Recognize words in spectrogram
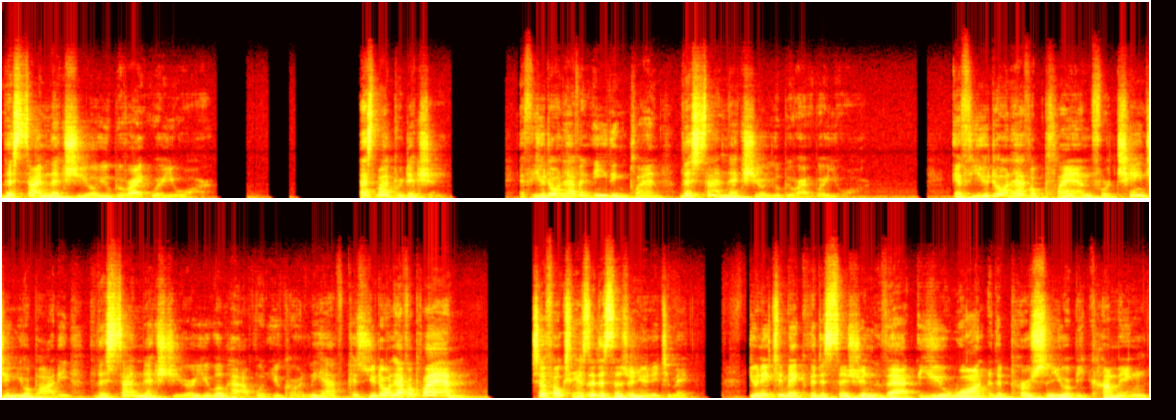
this time next year, you'll be right where you are. That's my prediction. If you don't have an eating plan, this time next year, you'll be right where you are. If you don't have a plan for changing your body, this time next year, you will have what you currently have because you don't have a plan. So, folks, here's the decision you need to make. You need to make the decision that you want the person you're becoming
